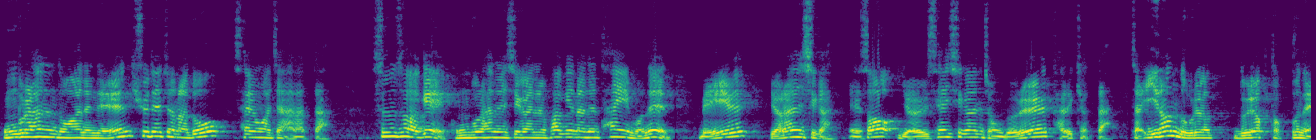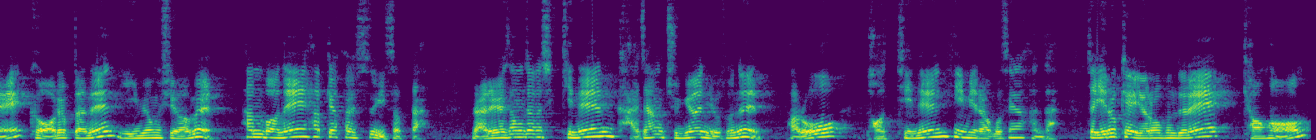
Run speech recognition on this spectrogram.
공부를 하는 동안에는 휴대전화도 사용하지 않았다. 순수하게 공부를 하는 시간을 확인하는 타이머는 매일 11시간에서 13시간 정도를 가리켰다. 자, 이런 노력, 노력 덕분에 그 어렵다는 임용시험을 한 번에 합격할 수 있었다. 나를 성장시키는 가장 중요한 요소는 바로 버티는 힘이라고 생각한다. 자, 이렇게 여러분들의 경험,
